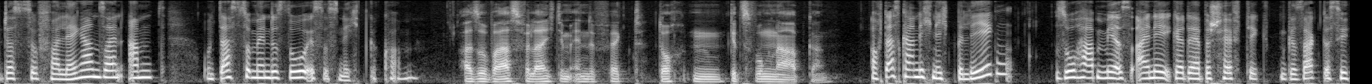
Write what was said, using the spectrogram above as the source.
das zu verlängern, sein Amt. Und das zumindest so ist es nicht gekommen. Also war es vielleicht im Endeffekt doch ein gezwungener Abgang. Auch das kann ich nicht belegen. So haben mir es einige der Beschäftigten gesagt, dass sie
